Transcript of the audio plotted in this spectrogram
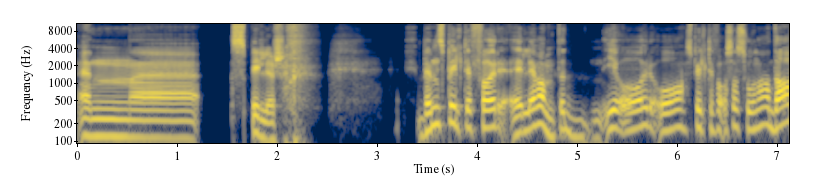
En uh, spiller som Hvem spilte for Levante i år og spilte for Osasona da?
